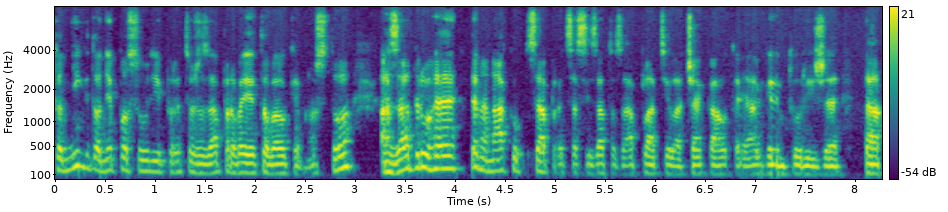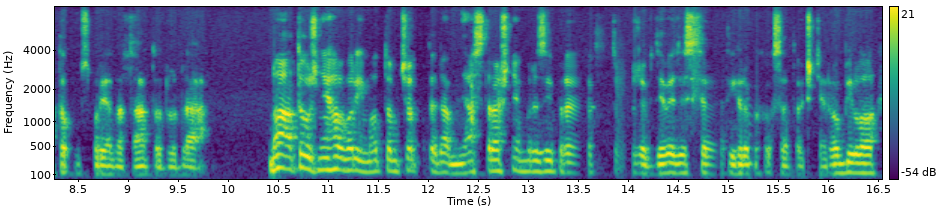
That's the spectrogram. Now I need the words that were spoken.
to nikto neposúdi, pretože za prvé je to veľké množstvo a za druhé ten nákupca predsa si za to zaplatil a čaká od tej agentúry, že táto usporiada, táto dodá. No a to už nehovorím o tom, čo teda mňa strašne mrzí, pretože v 90. rokoch sa to ešte robilo,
